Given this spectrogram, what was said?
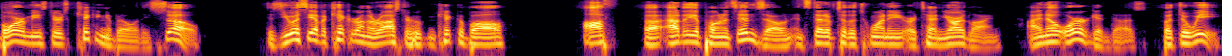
Boermeister's kicking ability. So, does USC have a kicker on the roster who can kick the ball off uh, out of the opponent's end zone instead of to the 20 or 10 yard line? I know Oregon does, but do we?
